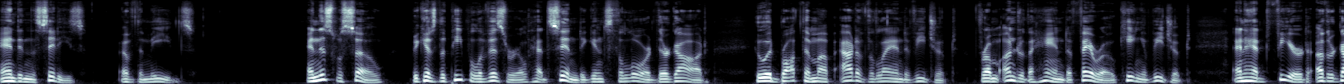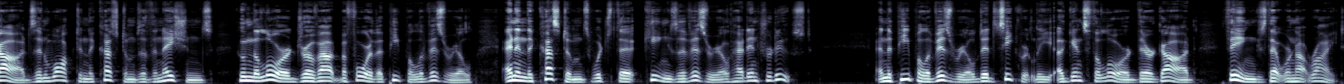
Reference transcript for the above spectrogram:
and in the cities of the Medes. And this was so, because the people of Israel had sinned against the Lord their God, who had brought them up out of the land of Egypt, from under the hand of Pharaoh king of Egypt, and had feared other gods, and walked in the customs of the nations, whom the Lord drove out before the people of Israel, and in the customs which the kings of Israel had introduced. And the people of Israel did secretly against the Lord their God things that were not right.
